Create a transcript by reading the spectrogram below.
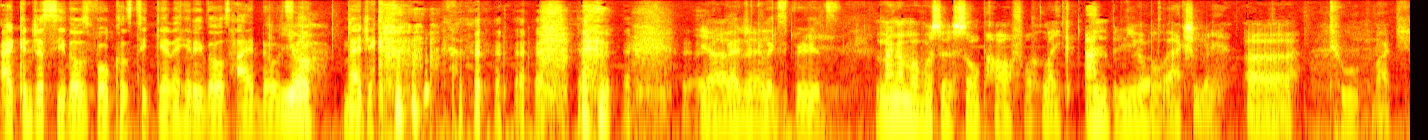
I can just see those vocals together, hitting those high notes. Yo. Magic. Yeah, magical man. experience. Langa Mavuso is so powerful, like unbelievable, actually. Uh. Too much.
